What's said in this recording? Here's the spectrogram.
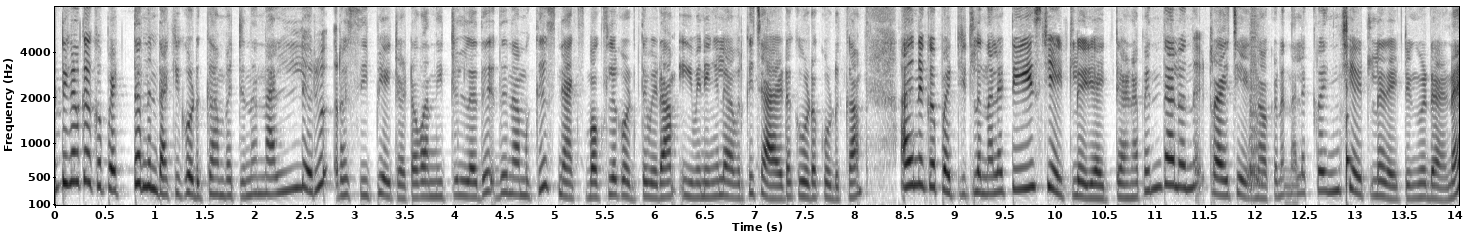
കുട്ടികൾക്കൊക്കെ പെട്ടെന്ന് ഉണ്ടാക്കി കൊടുക്കാൻ പറ്റുന്ന നല്ലൊരു റെസിപ്പി ആയിട്ട് കേട്ടോ വന്നിട്ടുള്ളത്. ഇത് നമുക്ക് സ്നാക്സ് ബോക്സിൽ കൊടുത്ത് വിടാം. ഈവനിങ്ങിൽ അവർക്ക് ചായയുടെ കൂടെ കൊടുക്കാം. അതിനൊക്കെ പറ്റിയിട്ടുള്ള നല്ല ടേസ്റ്റി ആയിട്ടുള്ള ഒരു ഐറ്റമാണ് അപ്പോൾ എന്തായാലും ഒന്ന് ട്രൈ ചെയ്ത് നോക്കണം. നല്ല ക്രഞ്ചി ആയിട്ടുള്ള ഒരു ഐറ്റം കൂടെയാണ്.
